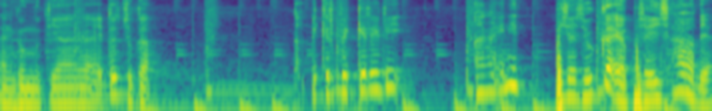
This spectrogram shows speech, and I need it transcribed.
Dan kemudian ya itu juga tak pikir-pikir ini anak ini bisa juga ya bisa isyarat ya?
